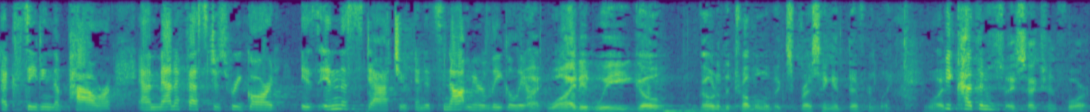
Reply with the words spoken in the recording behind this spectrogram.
exceeding the power. And manifest disregard is in the statute, and it's not mere legal error. Why, why did we go go to the trouble of expressing it differently? Why Because in- say section four.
